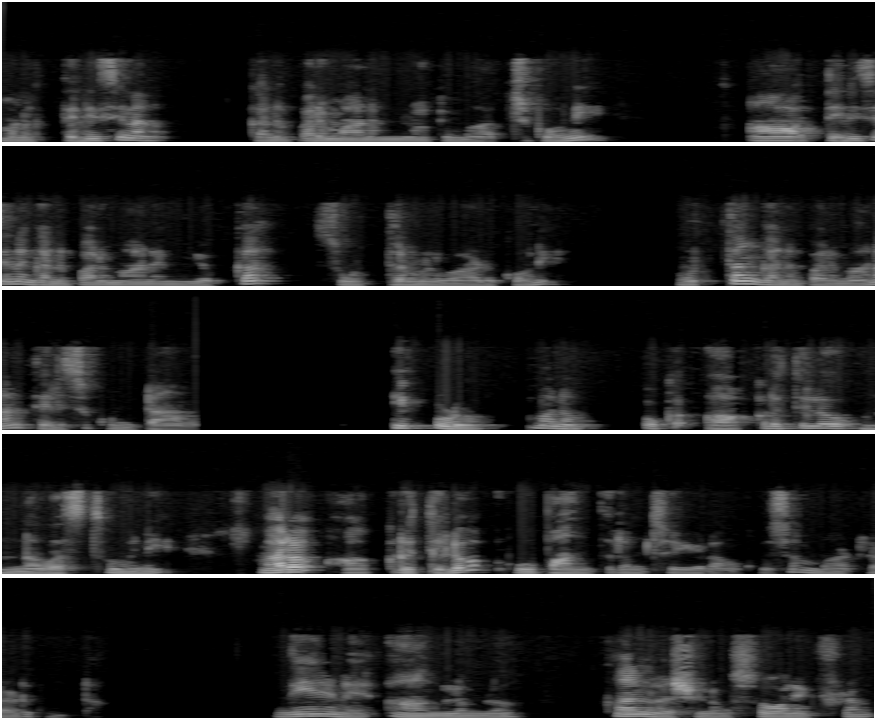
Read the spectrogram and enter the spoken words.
మనకు తెలిసిన ఘనపరిమాణంలోకి మార్చుకొని ఆ తెలిసిన ఘనపరిమాణం యొక్క సూత్రములు వాడుకొని మొత్తం ఘనపరిమాణం తెలుసుకుంటాము. ఇప్పుడు మనం ఒక ఆకృతిలో ఉన్న వస్తువుని మరో ఆకృతిలో రూపాంతరం చేయడం కోసం మాట్లాడుకుంటాం. దీనిని ఆంగ్లంలో conversion of solid from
